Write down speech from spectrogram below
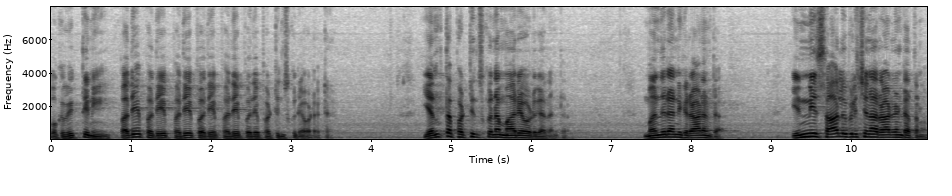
ఒక వ్యక్తిని పదే పదే పదే పదే పదే పదే పట్టించుకునేవాడట. ఎంత పట్టించుకున్నా మారేవాడు కాదంట. మందిరానికి రాడంట. ఎన్నిసార్లు పిలిచినా రాడంట అతను.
